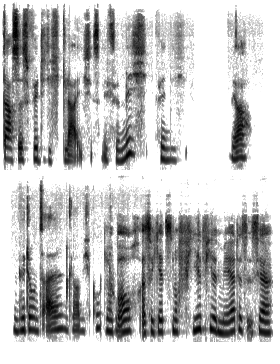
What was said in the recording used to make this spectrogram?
dass es für dich gleich ist wie für mich, finde ich, ja, würde uns allen, glaube ich, gut ich glaube tun. auch. Also jetzt noch viel, viel mehr. Das ist ja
